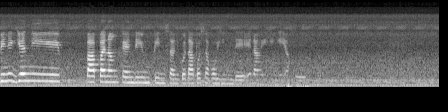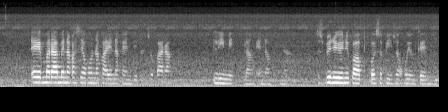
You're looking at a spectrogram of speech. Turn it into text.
binigyan ni Papa ng candy yung pinsan ko, tapos ako hindi, eh nangihingi ako. Eh, marami na kasi ako nakain na candy nun. So, parang limit lang, enough na. Tapos binigay ni Papa sa pinsan ko yung candy.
